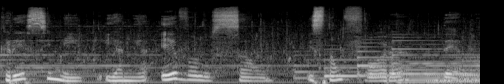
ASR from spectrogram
crescimento e a minha evolução estão fora dela.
